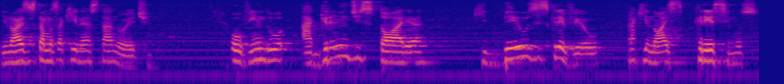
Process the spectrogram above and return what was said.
E nós estamos aqui nesta noite, ouvindo a grande história que Deus escreveu para que nós crescêssemos.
